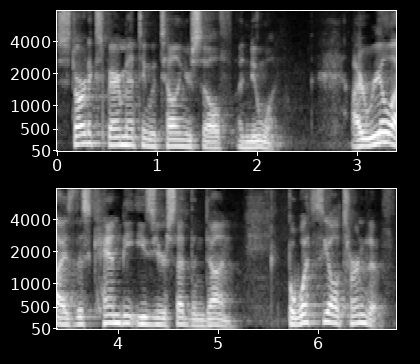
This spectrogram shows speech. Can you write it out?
start experimenting with telling yourself a new one. I realize this can be easier said than done, but what's the alternative?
